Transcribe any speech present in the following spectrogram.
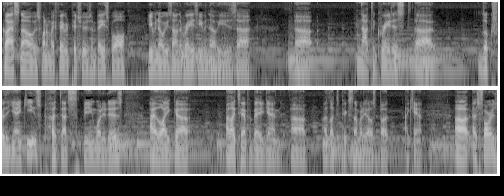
Glasnow is one of my favorite pitchers in baseball, even though he's on the Rays, even though he's uh, uh, not the greatest uh, look for the Yankees, but that's being what it is. I like uh, I like Tampa Bay again. I'd like to pick somebody else, but I can't. as far as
